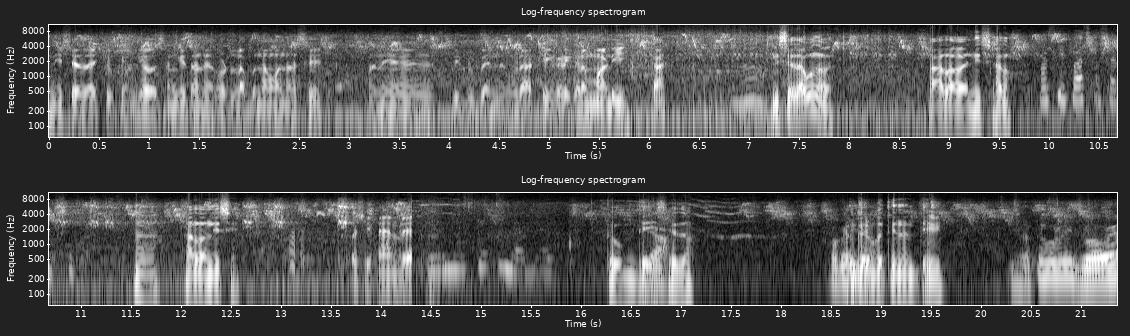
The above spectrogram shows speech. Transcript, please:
નીચે જઈશું કેમ કે હવે સંગીતાને રોટલા બનાવવાના છે. અને સીધુબેનને હું રાખી ઘડીક રમાડી. કા? નીચે જવું ને હવે? હાલો હવે નીચે હાલો. પછી પાછા ચાલશે હા હાલો નીચે. પછી ટાઈમ રહે. ધૂપ દે છે તો. અગરબત્તી નથી દેવી. જતો જોવે.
